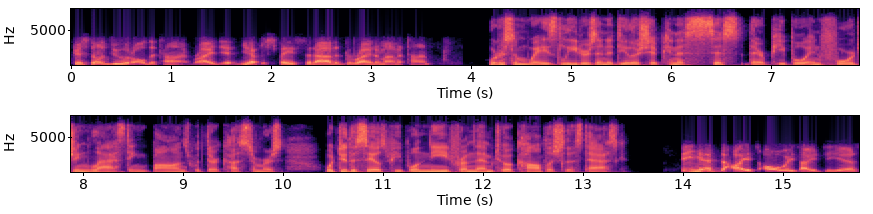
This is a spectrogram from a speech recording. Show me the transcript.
Just don't do it all the time, right? You have to space it out at the right amount of time. What are some ways leaders in a dealership can assist their people in forging lasting bonds with their customers? What do the salespeople need from them to accomplish this task? Yeah, it's always ideas.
